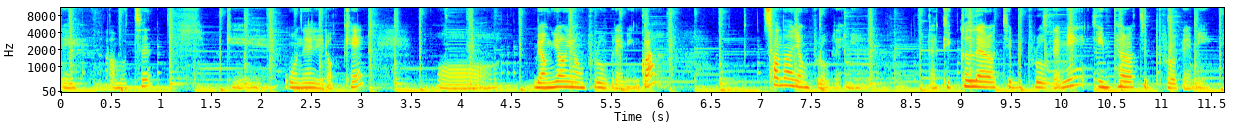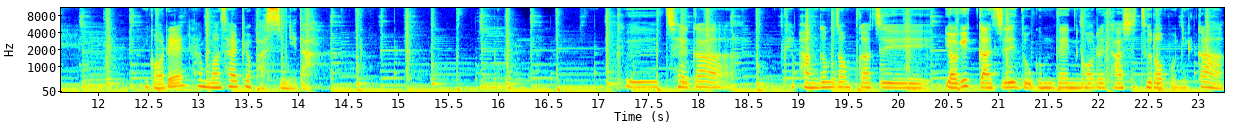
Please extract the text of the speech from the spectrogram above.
네, 아무튼 이렇게 오늘 이렇게 어, 명령형 프로그래밍과 선언형 프로그래밍, 그러니까 declarative 프로그래밍, imperative 프로그래밍 이거를 한번 살펴봤습니다. 그 제가 방금 전까지 여기까지 녹음된 거를 다시 들어보니까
